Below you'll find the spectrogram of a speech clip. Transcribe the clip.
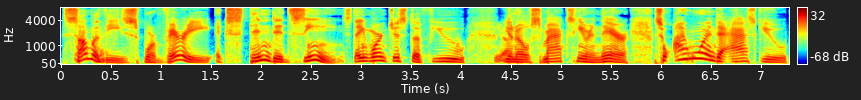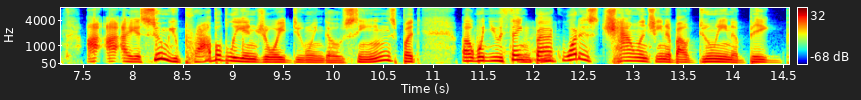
some of these were very extended scenes. They weren't just a few, you know, smacks here and there. So I wanted to ask you, I, I assume you probably enjoyed doing those scenes, but uh, when you think back, what is challenging about doing a big,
